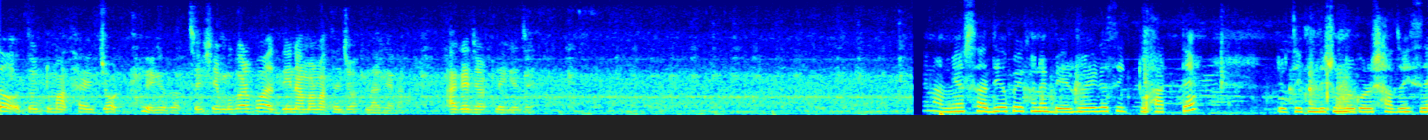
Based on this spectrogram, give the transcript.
তো তো একটু মাথায় জট লেগে যাচ্ছে। শ্যাম্পু করার পরের দিন আমার মাথায় জট লাগে না। আগে জট লেগে যায়। আমি আর সাদিয়াপু এখানে বের হয়ে গেছি একটু হাঁটতে। যেহেতু এখান দিয়ে সুন্দর করে সাজাইছে।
